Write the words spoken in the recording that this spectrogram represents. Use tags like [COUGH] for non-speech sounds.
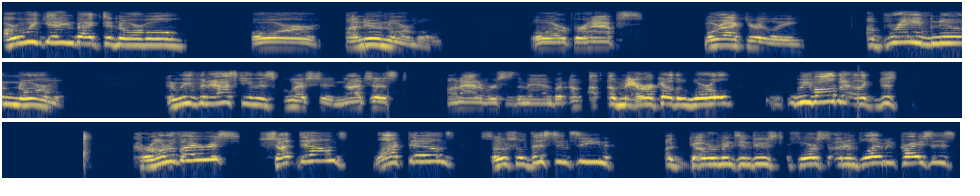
Are we getting back to normal or a new normal? Or perhaps more accurately, a brave new normal? And we've been asking this question, not just on Adam versus the man, but uh, uh, America, the world. We've all been like just coronavirus, shutdowns, lockdowns, social distancing, a government induced forced unemployment crisis.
